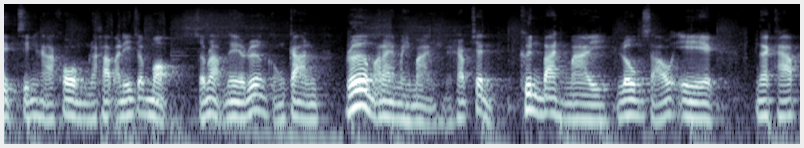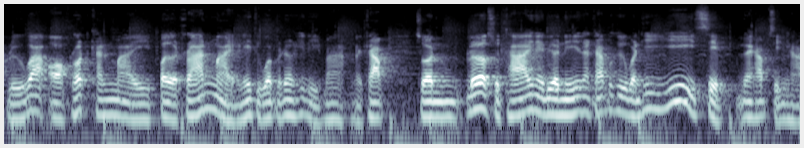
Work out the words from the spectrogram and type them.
10 สิงหาคมนะครับอันนี้จะเหมาะสำหรับในเรื่องของการเริ่มอะไรใหม่ๆนะครับเช่นขึ้นบ้านใหม่ลงเสาเอก นะครับหรือว่าออกรถคันใหม่ เปิดร้านใหม่ อันนี้ถือว่าเป็นเรื่องที่ดีมากนะครับส่วนเลิกสุดท้ายในเดือนนี้นะครับก็คือวันที่ 20นะครับสิงหา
